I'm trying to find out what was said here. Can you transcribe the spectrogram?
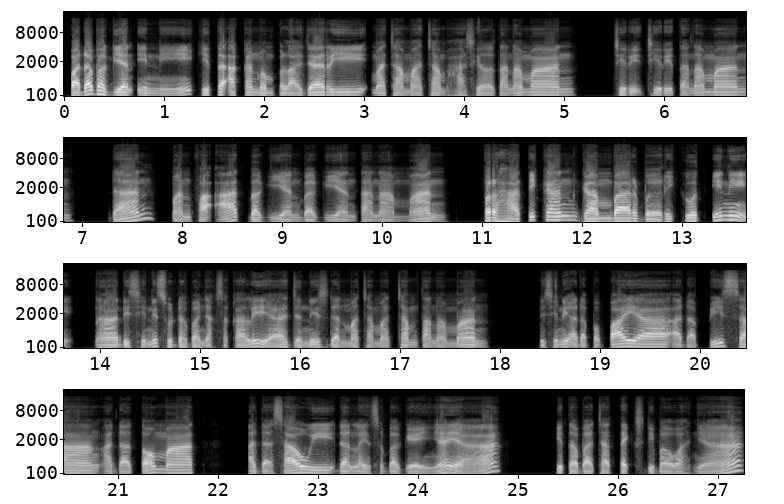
Pada bagian ini kita akan mempelajari macam-macam hasil tanaman Ciri-ciri tanaman Dan manfaat bagian-bagian tanaman. Perhatikan gambar berikut ini Nah, di sini sudah banyak sekali ya jenis dan macam-macam tanaman. Di sini ada pepaya, ada pisang, ada tomat, ada sawi, dan lain sebagainya ya. Kita baca teks di bawahnya.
